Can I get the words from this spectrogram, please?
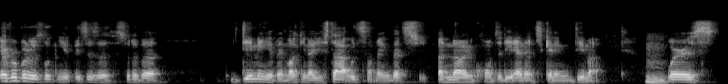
everybody was looking at this as a sort of a dimming event. Like you know, you start with something that's a known quantity and it's getting dimmer, Hmm. whereas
